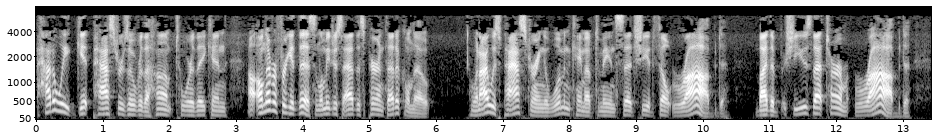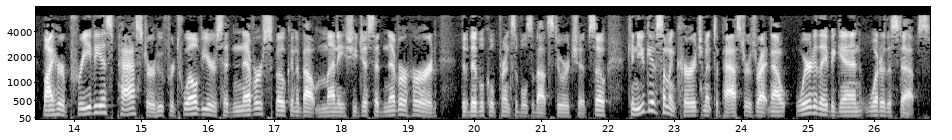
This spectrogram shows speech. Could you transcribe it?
how do we get pastors over the hump to where they can? I'll never forget this, and let me just add this parenthetical note. When I was pastoring, a woman came up to me and said she had felt robbed by the she used that term robbed by her previous pastor who for 12 years had never spoken about money she just had never heard the biblical principles about stewardship. So can you give some encouragement to pastors right now? Where do they begin? What are the steps?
